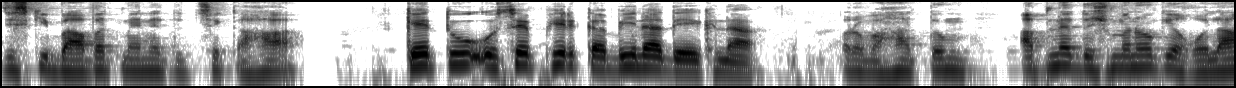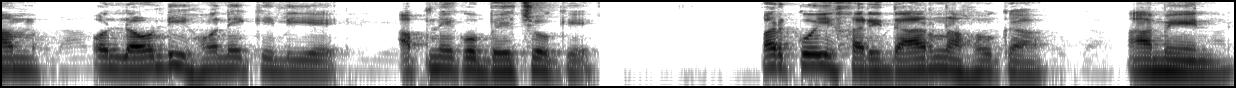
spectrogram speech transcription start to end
जिसकी बाबत मैंने तुझसे कहा कि तू उसे फिर कभी ना देखना। और वहाँ तुम अपने दुश्मनों के गुलाम और लौंडी होने के लिए अपने को बेचोगे। पर कोई ख़रीदार ना होगा। आमीन।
